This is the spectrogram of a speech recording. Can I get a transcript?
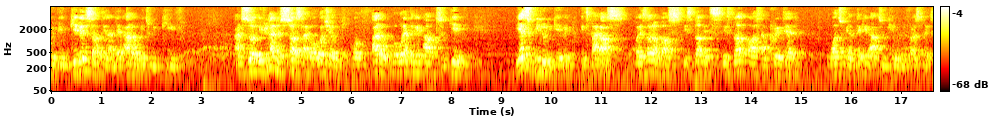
We've been given something and then out of it we give. And so if you look at the source, like well, what you're well, out of what I'm taking out to give, yes, we do the giving. It's by us. But it's not of us. It's not it's it's not us that created what we are taking out to give in the first place.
